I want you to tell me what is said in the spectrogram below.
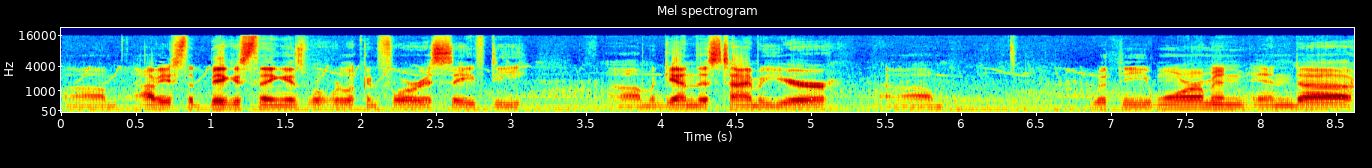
Um, obviously the biggest thing is what we're looking for is safety. Um, again, this time of year, um, with the warm and, and uh,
